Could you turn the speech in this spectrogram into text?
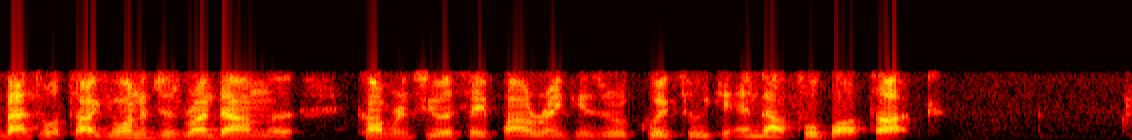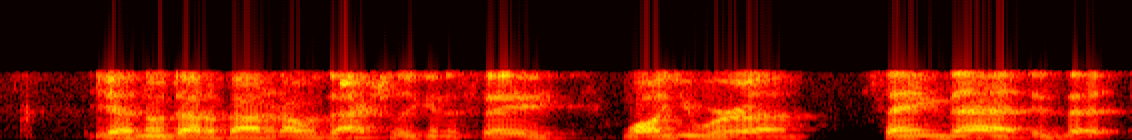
basketball talk. You want to just run down the Conference USA power rankings real quick so we can end our football talk? Yeah, no doubt about it. I was actually going to say while you were uh, saying that is that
